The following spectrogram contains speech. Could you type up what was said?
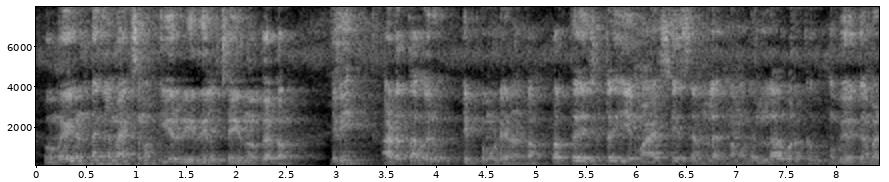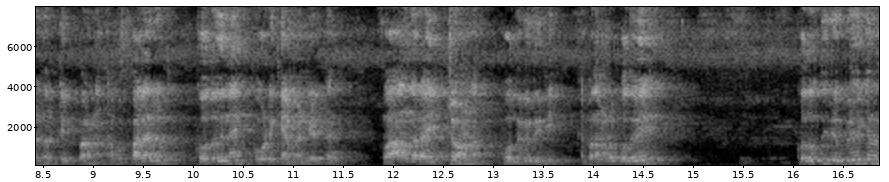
അപ്പോൾ മെഴുക് ഉണ്ടെങ്കിൽ മാക്സിമം ഈ ഒരു രീതിയിൽ ചെയ്ത് നോക്കുക കേട്ടോ. ഇനി അടുത്ത ഒരു ടിപ്പും കൂടിയാണ് കേട്ടോ. പ്രത്യേകിച്ചിട്ട് ഈ മഴ സീസണിൽ നമുക്ക് എല്ലാവർക്കും ഉപയോഗിക്കാൻ പറ്റുന്ന ഒരു ടിപ്പാണ് അപ്പോൾ പലരും കൊതുകിനെ ഓടിക്കാൻ വേണ്ടിയിട്ട് വാങ്ങുന്ന ഒരു ഐറ്റമാണ് കൊതുക് തിരി. അപ്പോൾ നമ്മൾ പൊതുവേ കൊതുകുതിരി ഉപയോഗിക്കുന്ന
